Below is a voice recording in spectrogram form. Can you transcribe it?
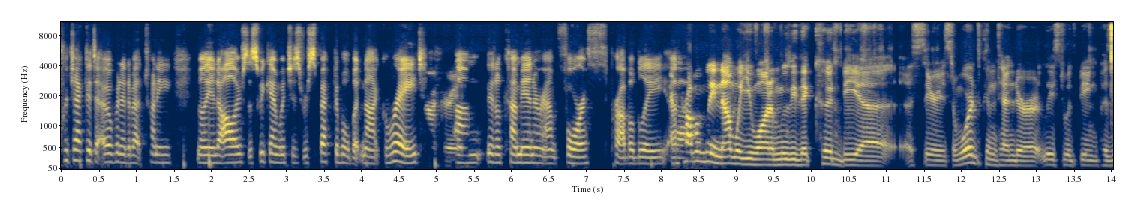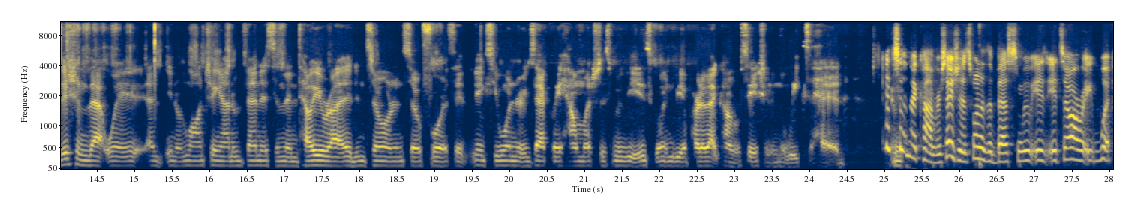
projected to open at about 20 million dollars this weekend, which is respectable but not great. Not great. Um, it'll come in around fourth, probably. and Uh, probably not what you want a movie that could be a, a serious awards contender, or at least with being positioned that way as you know, launching out of Venice and then Telluride and so on and so forth. It makes you wonder exactly how much this movie is going to be a part of that conversation in the weeks ahead. It's in the conversation. It's one of the best movies. It, it's already what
